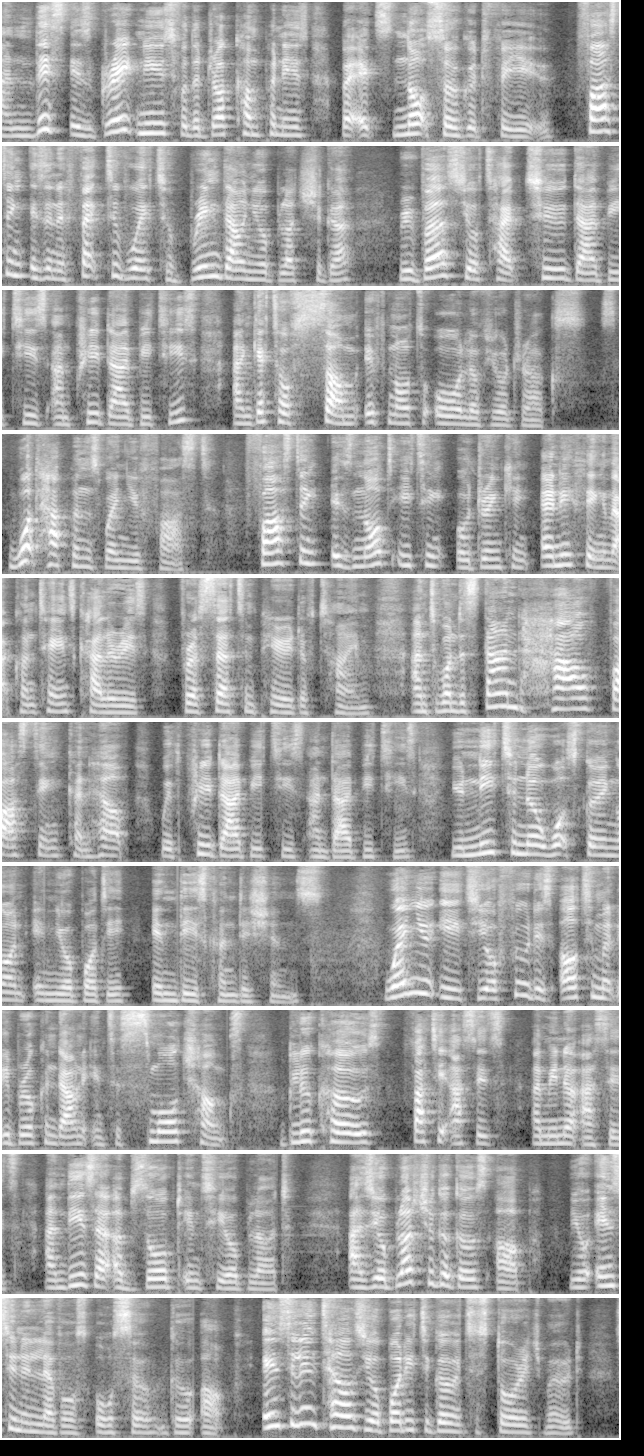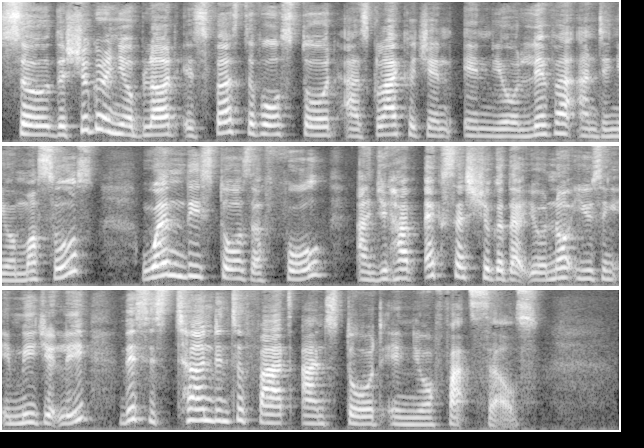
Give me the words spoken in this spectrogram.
and this is great news for the drug companies, but it's not so good for you. Fasting is an effective way to bring down your blood sugar, reverse your type 2 diabetes and pre-diabetes, and get off some, if not all, of your drugs. What happens when you fast? Fasting is not eating or drinking anything that contains calories for a certain period of time. And to understand how fasting can help with prediabetes and diabetes, you need to know what's going on in your body in these conditions. When you eat, your food is ultimately broken down into small chunks, glucose, fatty acids, amino acids, and these are absorbed into your blood. As your blood sugar goes up, your insulin levels also go up. Insulin tells your body to go into storage mode. So the sugar in your blood is first of all stored as glycogen in your liver and in your muscles. When these stores are full and you have excess sugar that you're not using immediately, this is turned into fat and stored in your fat cells.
